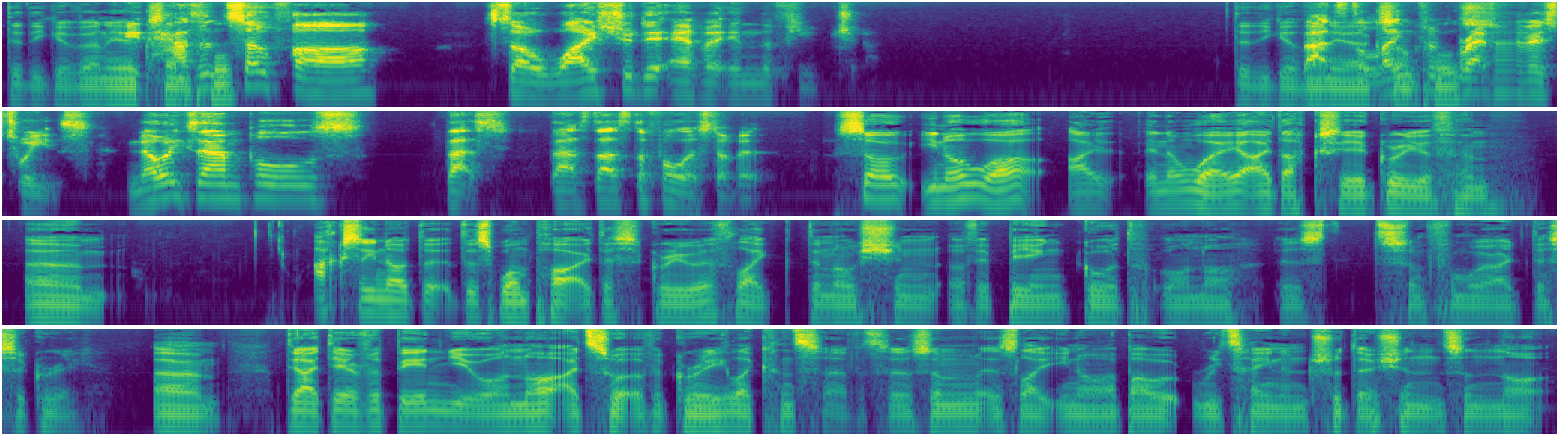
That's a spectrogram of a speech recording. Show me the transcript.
Did he give any examples? It hasn't so far. So why should it ever in the future? Did he give That's the length and breadth of his tweets. No examples. That's that's that's the fullest of it. So you know what? I in a way I'd actually agree with him. Um, actually, no. Th- there's one part I disagree with. Like the notion of it being good or not is something where I disagree. Um, the idea of it being new or not, I'd sort of agree. Like conservatism is like you know about retaining traditions and not,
